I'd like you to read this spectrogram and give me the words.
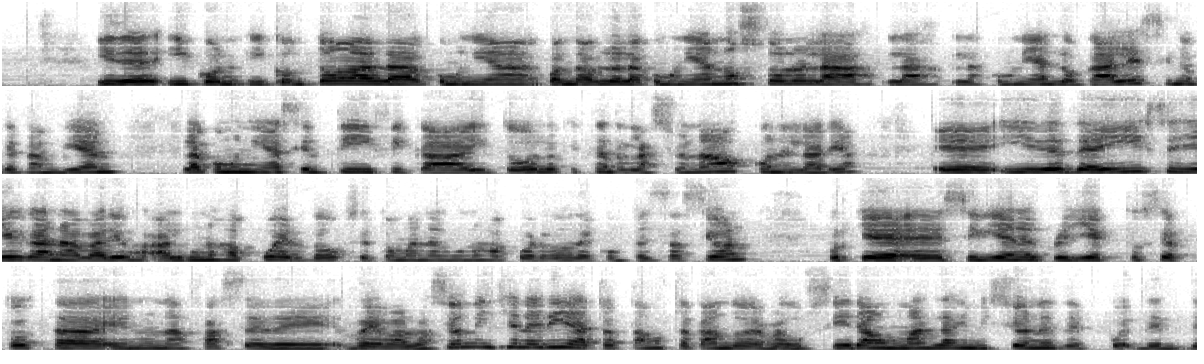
Y, de, y, con, toda la comunidad, cuando hablo de la comunidad, no solo las comunidades locales, sino que también la comunidad científica y todos los que estén relacionados con el área. Eh, y desde ahí se llegan a varios, algunos acuerdos, se toman algunos acuerdos de compensación, porque eh, si bien el proyecto cierto está en una fase de reevaluación de ingeniería, estamos tratando de reducir aún más las emisiones de,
